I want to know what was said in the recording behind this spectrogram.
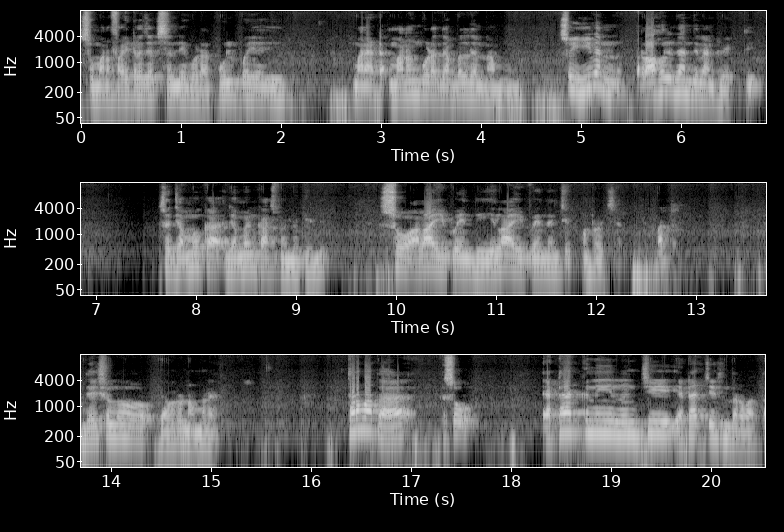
సో మన ఫైటర్ జెట్స్ అన్నీ కూడా కూలిపోయాయి. మన అట- మనం కూడా దెబ్బలు తిన్నాము. సో ఈవెన్ రాహుల్ గాంధీ లాంటి వ్యక్తి సో జమ్మూ కా జమ్మూ అండ్ కాశ్మీర్లోకి వెళ్ళి సో అలా అయిపోయింది ఇలా అయిపోయింది అని చెప్పుకుంటూ వచ్చారు. బట్ దేశంలో ఎవరు నమ్మలేదు. తర్వాత సో అటాక్ని నుంచి అటాక్ చేసిన తర్వాత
